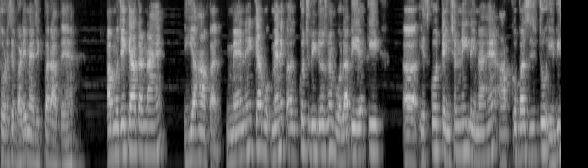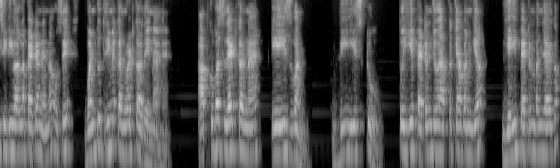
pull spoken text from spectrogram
थोड़े से बड़े मैजिक पर आते हैं। अब मुझे क्या करना है? यहाँ पर। मैंने क्या मैंने कुछ वीडियोस में बोला भी है कि आ, इसको टेंशन नहीं लेना है। आपको बस जो एबीसीडी वाला पैटर्न है ना उसे वन टू थ्री में कन्वर्ट कर देना है। आपको बस लेट करना है A is one B is two तो ये पैटर्न जो है आपका क्या बन गया? यही पैटर्न बन जाएगा।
